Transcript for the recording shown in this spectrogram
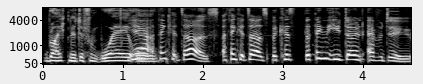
write in a different way? Yeah, or... I think it does. I think it does because the thing that you don't ever do,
